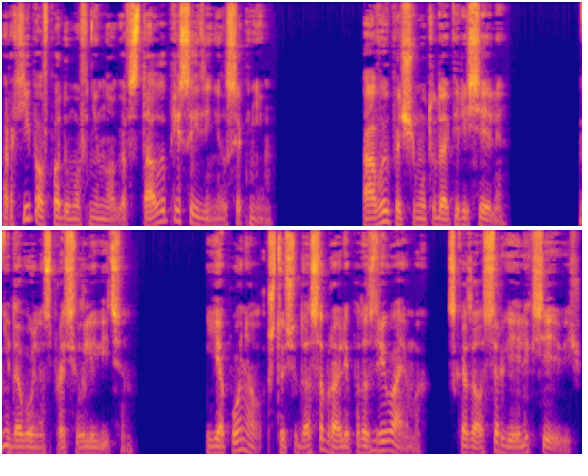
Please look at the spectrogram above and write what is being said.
Архипов, подумав немного, встал и присоединился к ним. «А вы почему туда пересели?» – недовольно спросил Левитин. «Я понял, что сюда собрали подозреваемых», – сказал Сергей Алексеевич.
